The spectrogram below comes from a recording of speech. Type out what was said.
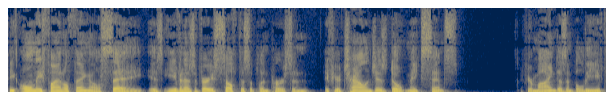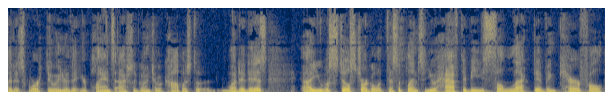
The only final thing I'll say is even as a very self disciplined person, if your challenges don't make sense, if your mind doesn't believe that it's worth doing or that your plan's actually going to accomplish the, what it is, uh, you will still struggle with discipline. So you have to be selective and careful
